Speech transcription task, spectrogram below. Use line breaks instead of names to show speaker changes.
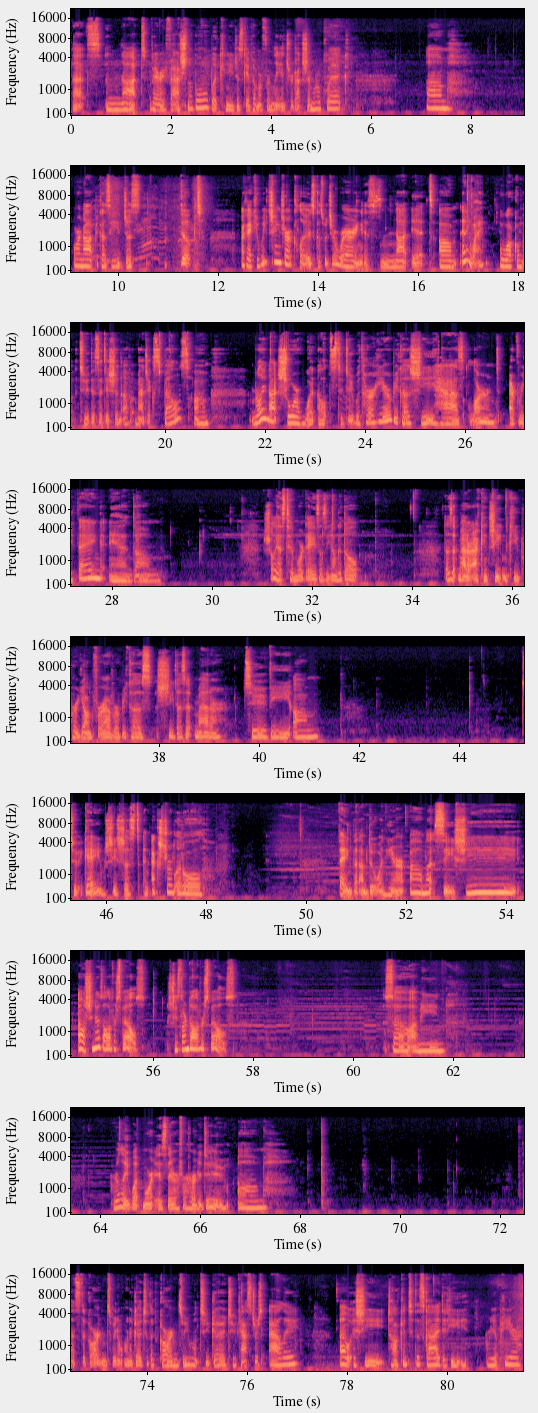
That's not very fashionable, but can you just give him a friendly introduction real quick? Um, or not because he just dipped. Okay, can we change our clothes? Because what you're wearing is not it. Um, anyway, welcome to this edition of Magic Spells. Um, I'm really not sure what else to do with her here because she has learned everything and um, only has 10 more days as a young adult. Doesn't matter, I can cheat and keep her young forever because she doesn't matter to the um, to the game. She's just an extra little thing that I'm doing here. Um, let's see. She oh, she knows all of her spells. She's learned all of her spells. So, I mean, really, what more is there for her to do? Um, That's the gardens. We don't want to go to the gardens. We want to go to Caster's Alley. Oh, is she talking to this guy? Did he reappear?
